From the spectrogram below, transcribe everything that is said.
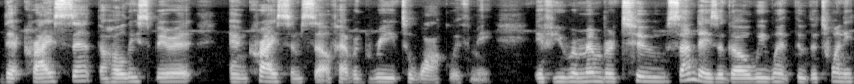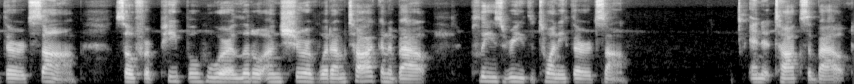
that Christ sent, the Holy Spirit, and Christ Himself have agreed to walk with me. If you remember two Sundays ago, we went through the 23rd Psalm. So for people who are a little unsure of what I'm talking about, please read the 23rd Psalm. And it talks about,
